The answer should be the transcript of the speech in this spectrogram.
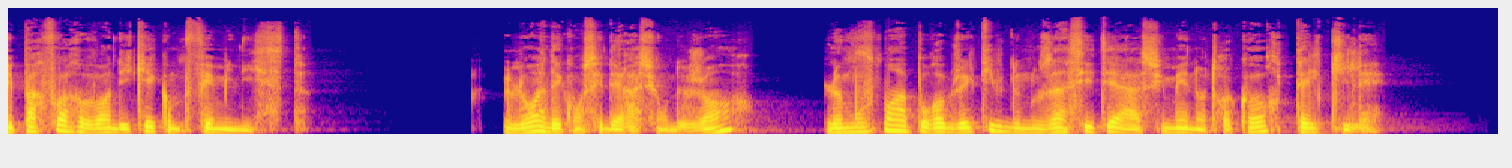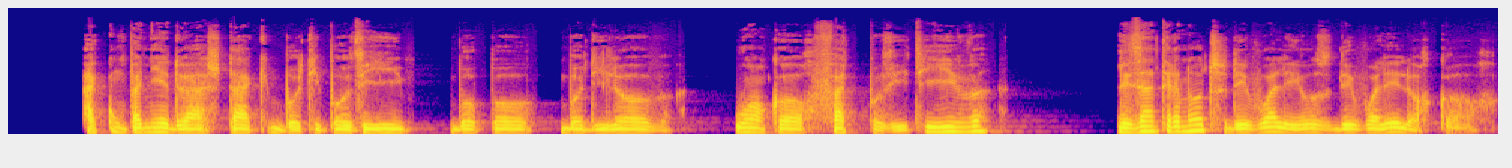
et parfois revendiquée comme féministe. Loin des considérations de genre, le mouvement a pour objectif de nous inciter à assumer notre corps tel qu'il est. Accompagné de hashtags bodyposy, bopo, bodylove ou encore fat positive, les internautes se dévoilent et osent dévoiler leur corps.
